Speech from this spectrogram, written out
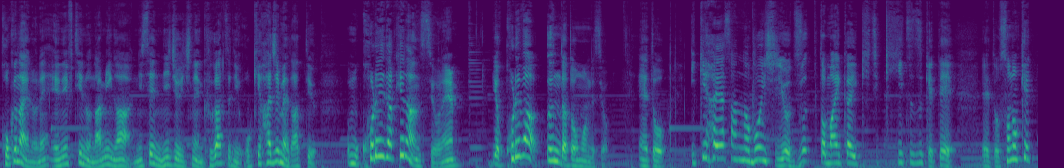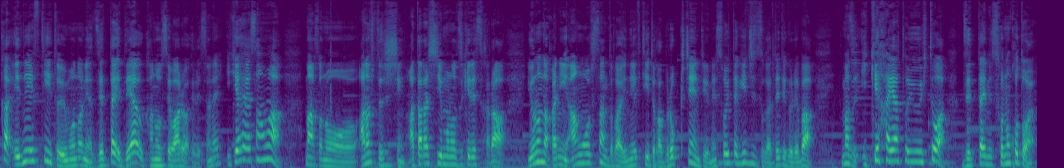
国内のね、NFT の波が2021年9月に起き始めたっていう、もうこれだけなんですよね。いや、これは運だと思うんですよ。えっ、ー、と、イケハヤさんの Voicy をずっと毎回聞き続けて、えっ、ー、と、その結果 NFT というものには絶対出会う可能性はあるわけですよね。イケハヤさんは、まあその、あの人自身新しいもの好きですから、世の中に暗号資産とか NFT とかブロックチェーンというね、そういった技術が出てくれば、まずイケハヤという人は絶対にそのことは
